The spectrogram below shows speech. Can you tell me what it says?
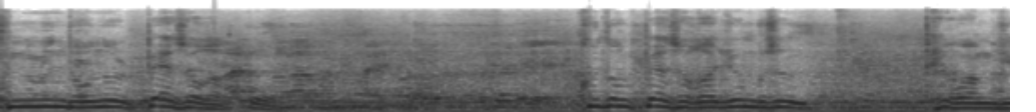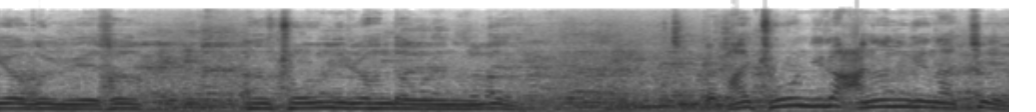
국민 돈을 뺏어갖고 그 돈 뺏어가지고 무슨 폐광 지역을 위해서 좋은 일을 한다고 그랬는데 아 좋은 일을 안 하는 게 낫지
